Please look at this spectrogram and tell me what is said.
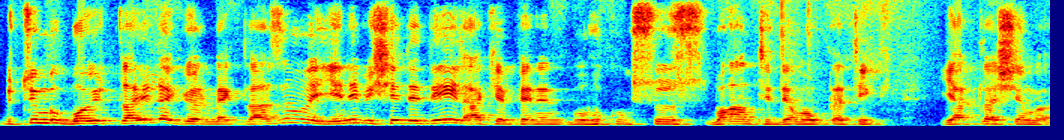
Bütün bu boyutlarıyla görmek lazım ve yeni bir şey de değil AKP'nin bu hukuksuz, bu antidemokratik yaklaşımı.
